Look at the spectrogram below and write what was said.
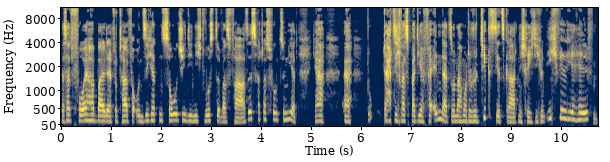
das hat vorher bei der total verunsicherten Soji, die nicht wusste, was Phase ist, hat das funktioniert. Ja, äh, du, da hat sich was bei dir verändert, so nach Motto, du tickst jetzt gerade nicht richtig und ich will dir helfen.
